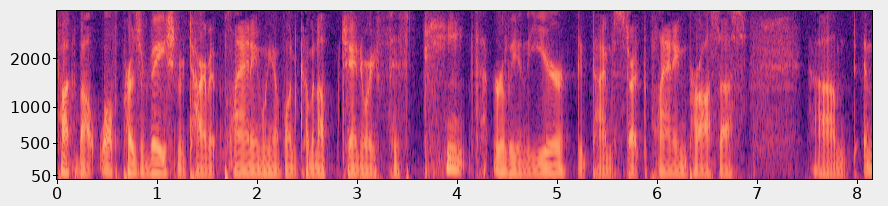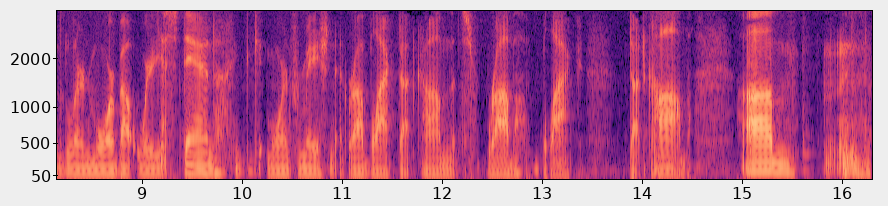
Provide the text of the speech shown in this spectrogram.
Talk about wealth preservation, retirement planning. We have one coming up January 15th, early in the year. Good time to start the planning process. Um, and learn more about where you stand, you can get more information at robblack.com. That's robblack.com. Um,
